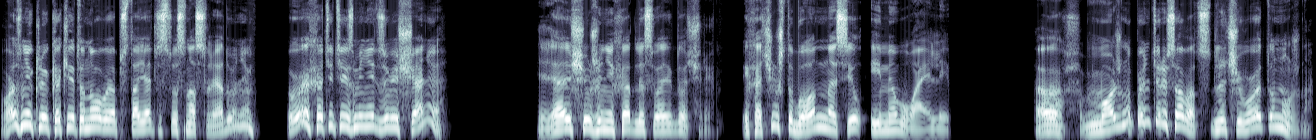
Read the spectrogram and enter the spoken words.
«Возникли какие-то новые обстоятельства с наследованием? Вы хотите изменить завещание?» «Я ищу жениха для своей дочери и хочу, чтобы он носил имя Уайли». «А можно поинтересоваться, для чего это нужно?»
